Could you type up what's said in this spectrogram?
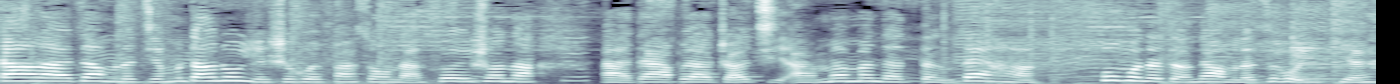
当然了，在我们的节目当中也是会发送的，所以说呢，啊，大家不要着急啊，慢慢的等待哈，默默的等待我们的最后一天。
